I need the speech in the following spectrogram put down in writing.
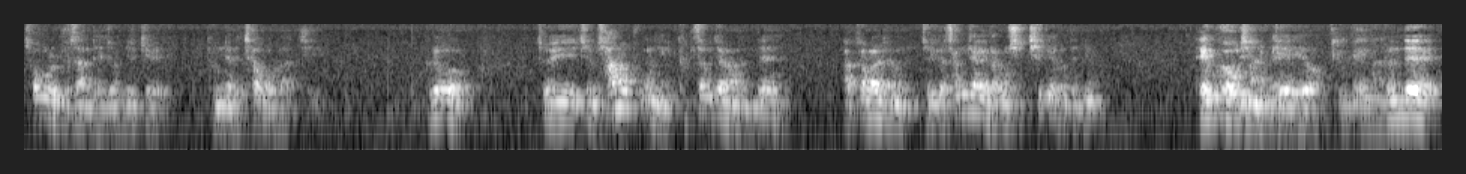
서울 부산 대전 이렇게 금년에 차고 올랐지. 그리고 저희 지금 산업 부분이 급성장하는데 아까 말하자면 저희가 상장에다 57개거든요. 대구가 56개예요. 굉장히 많은. 근데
